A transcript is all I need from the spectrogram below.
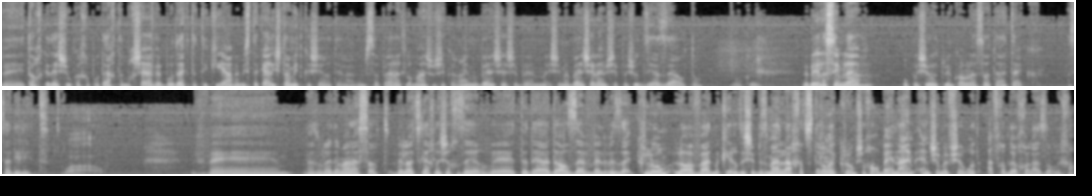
ותוך כדי שהוא ככה פותח את המחשב ובודק את התיקייה ומסתכל, אשתו מתקשרת אליו ומספרת לו משהו שקרה עם הבן, ש, שבאמת, עם הבן שלהם שפשוט זעזע אותו. אוקיי. ובלי לשים לב, הוא פשוט, במקום לעשות העתק, עשה דילית. וואו. ו... ואז הוא לא ידע מה לעשות, ולא הצליח לשחזר, ואתה יודע, הדואר זבל וזה, כלום לא עבד. מכיר את זה שבזמן לחץ אתה לא כן. רואה כלום, שחור בעיניים, אין שום אפשרות, אף אחד לא יכול לעזור לך.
